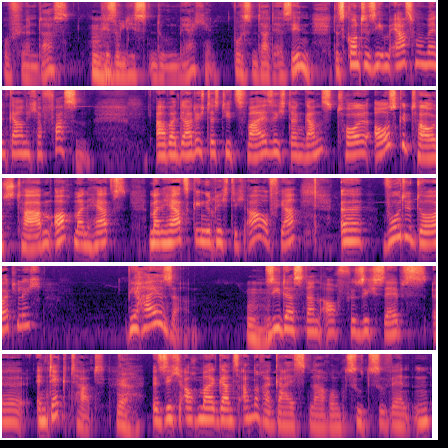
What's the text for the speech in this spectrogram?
Wofür denn das? Wieso liest denn du ein Märchen? Wo ist denn da der Sinn? Das konnte sie im ersten Moment gar nicht erfassen. Aber dadurch, dass die zwei sich dann ganz toll ausgetauscht haben, auch mein Herz, mein Herz ging richtig auf, ja, äh, wurde deutlich, wie heilsam sie das dann auch für sich selbst äh, entdeckt hat, Ja. sich auch mal ganz anderer Geistnahrung zuzuwenden,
